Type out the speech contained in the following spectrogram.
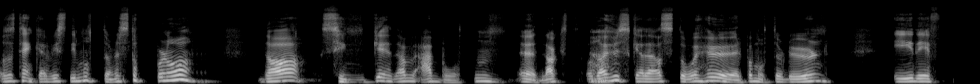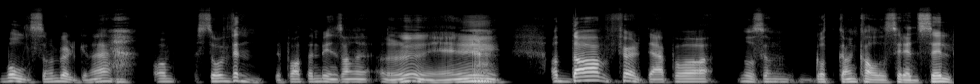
Og så tenker jeg, hvis de motorene stopper nå, da synker Da er båten ødelagt. Og da husker jeg det å stå og høre på motorduren i de voldsomme bølgene, og stå og vente på at den begynner sånn Og da følte jeg på noe som godt kan kalles redsel.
